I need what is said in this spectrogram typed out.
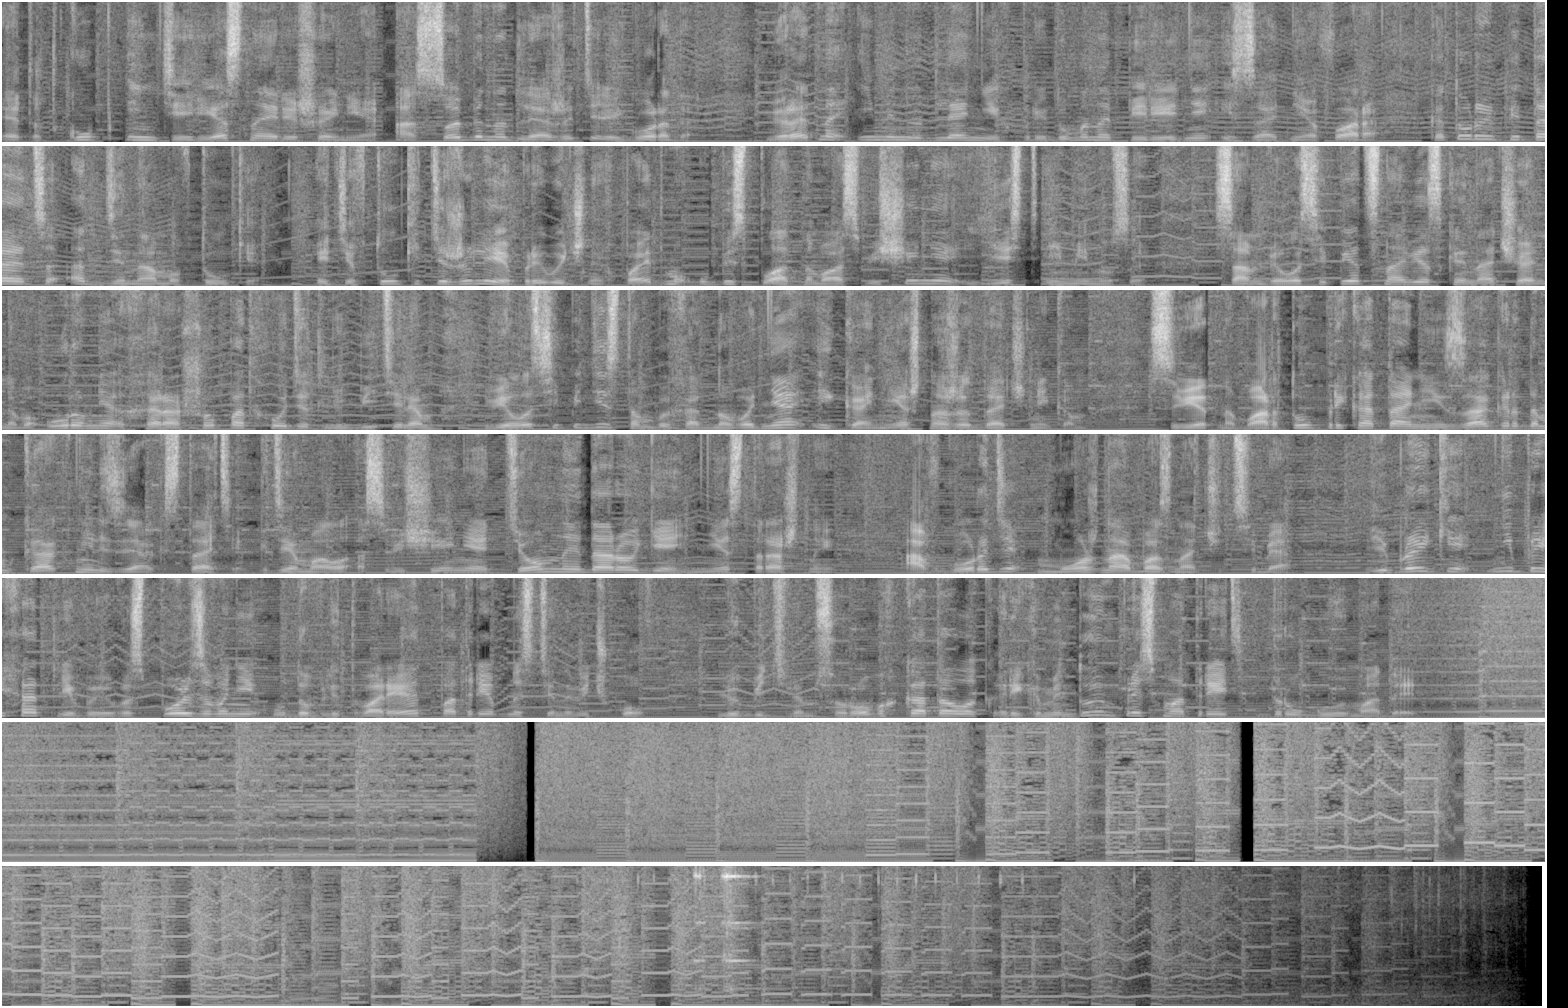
Этот куб – интересное решение, особенно для жителей города. Вероятно, именно для них придумана передняя и задняя фара, которые питаются от динамо втулки. Эти втулки тяжелее привычных, поэтому у бесплатного освещения есть и минусы. Сам велосипед с навеской начального уровня хорошо подходит любителям, велосипедистам выходного дня и, конечно же, дачникам. Свет на борту при катании за городом как нельзя кстати, где мало освещения, темные дороги не страшны, а в городе можно обозначить себя. Вибрейки, неприхотливые в использовании, удовлетворяют потребности новичков. Любителям суровых каталог рекомендуем присмотреть другую модель.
